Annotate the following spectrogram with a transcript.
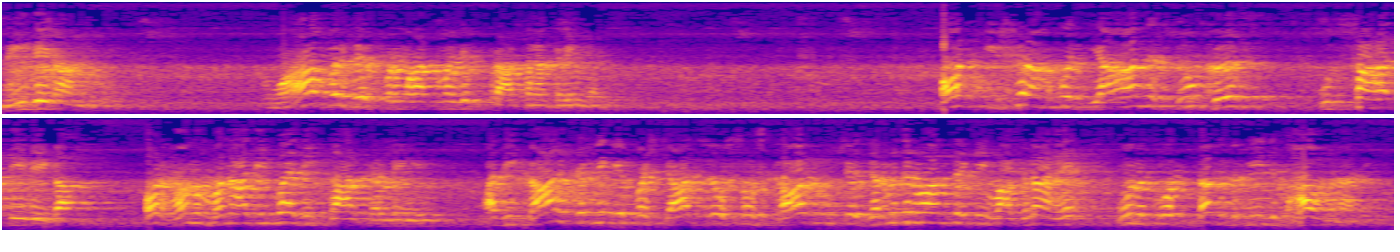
नहीं देगा हमको। वहाँ पर फिर परमात्मा से प्रार्थना करेंगे। और ईश्वर हमको ज्ञान, सुख, उत्साह देगा और हम मन आदि पर अधिकार कर लेंगे। अधिकार करने के पश्चात जो संस्कार रूप से जन्म जन्मांतर की वासना है, उनको दग्ध बीज भाव बना देंगे।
